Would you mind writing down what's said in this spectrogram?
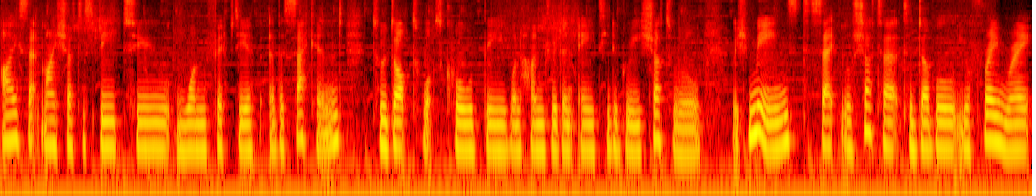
I set my shutter speed to 1 50th of a second to adopt what's called the 180 degree shutter shutter rule, which means to set your shutter to double your frame rate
